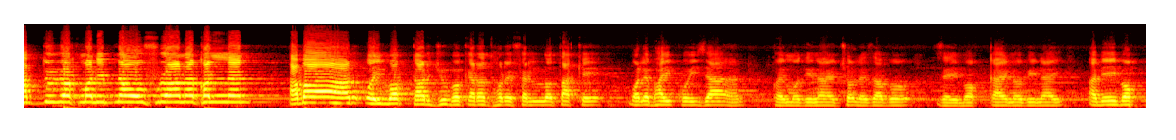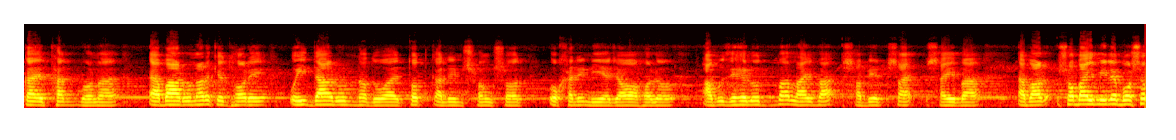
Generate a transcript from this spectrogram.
আব্দুর রহমান ইবনা উফরানা করলেন। আবার ওই মক্কার যুবকেরা ধরে ফেলল তাকে। বলে, ভাই, কই যান? কয় মদিনায় চলে যাব? যে এই মক্কায় নবী নাই, আমি এই মক্কায় থাকব না। এবার ওনারকে ধরে ওই দারুণ দোয়ায় তৎকালীন সংসদ ওখানে নিয়ে যাওয়া হলো। আবু জেহেল উদ্বা লাইবা সাবের সা- সাইবা এবার সবাই মিলে বসে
